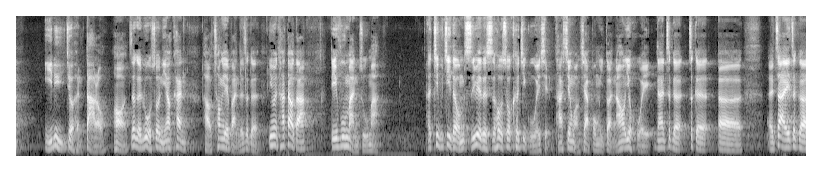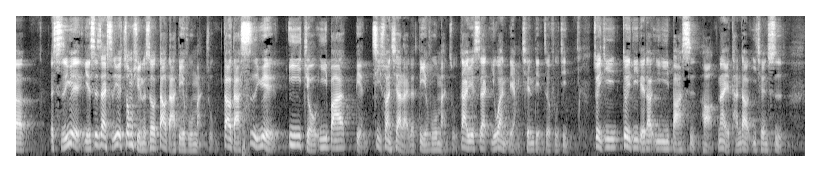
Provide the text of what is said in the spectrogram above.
疑虑就很大喽哦，这个如果说你要看好创业板的这个，因为它到达跌幅满足嘛。还记不记得我们十月的时候说科技股危险，它先往下崩一段，然后又回。那这个这个呃呃，在这个十月也是在十月中旬的时候到达跌幅满足，到达四月一九一八点计算下来的跌幅满足，大约是在一万两千点这附近，最低最低跌到一一八四哈，那也谈到一千四。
